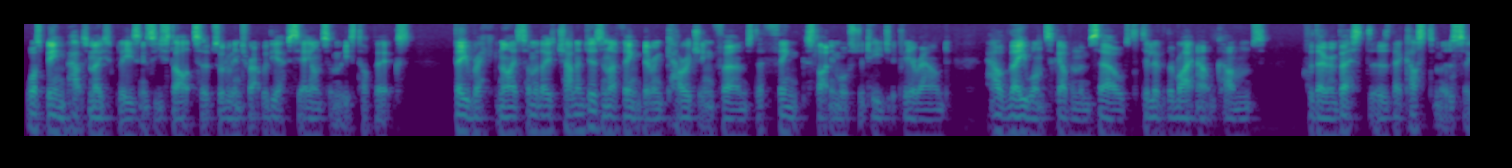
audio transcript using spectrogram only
what's been perhaps most pleasing is you start to sort of interact with the FCA on some of these topics they recognise some of those challenges, and I think they're encouraging firms to think slightly more strategically around how they want to govern themselves to deliver the right outcomes for their investors, their customers. So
